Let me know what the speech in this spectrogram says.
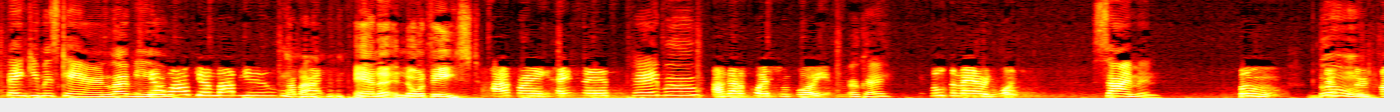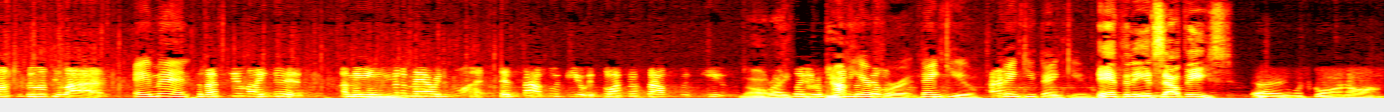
Thank you, Miss Karen. Love you. You're welcome. Love you. Bye bye. Anna in Northeast. Hi, Frank. Hey, sis. Hey, boo. I got a question for you. Okay. Who's the married one? Simon. Boom. That's where the Boom. responsibility lies. Amen. Because I feel like this. I mean, you're the married one. It stops with you. It starts and stops with you. All right. You're I'm here for it. Thank you. Thank you. Thank you. Anthony in Southeast. Hey, what's going on?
